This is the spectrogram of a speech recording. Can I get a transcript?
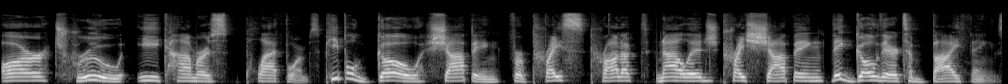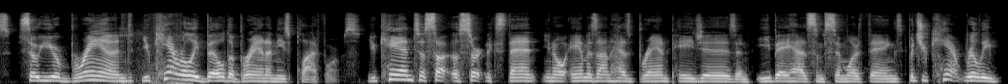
are true e commerce platforms. People go shopping for price, product knowledge, price shopping. They go there to buy things. So your brand, you can't really build a brand on these platforms. You can to a certain extent, you know, Amazon has brand pages and eBay has some similar things, but you can't really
